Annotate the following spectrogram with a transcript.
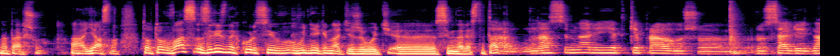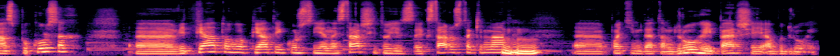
На першому. А, ясно. Тобто, у вас з різних курсів в одній кімнаті живуть е, семінаристи, так? Та, у нас в семінарії є таке правило, що розселюють нас по курсах. Е, від п'ятого, п'ятий курс є найстарший, то є як староста кімнати. Угу. Е, потім де там другий, перший або другий.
